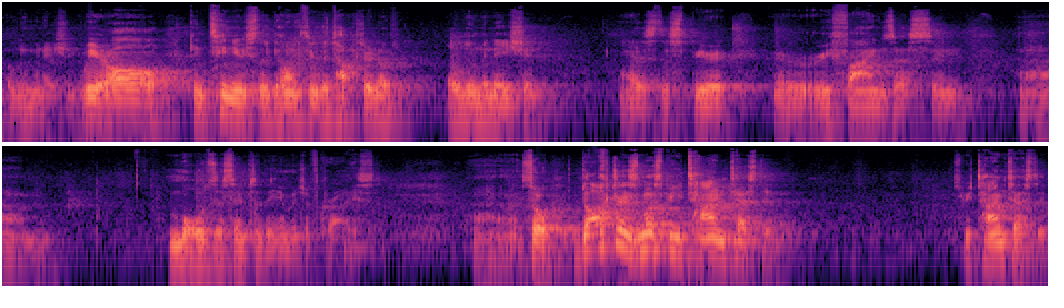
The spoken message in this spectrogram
illumination. We are all continuously going through the doctrine of illumination as the Spirit refines us and um, molds us into the image of Christ. Uh, so doctrines must be time tested. Must be time tested.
